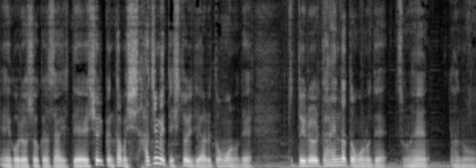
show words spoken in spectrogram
えー、ご了承ください。で趣里くん多分初めて1人でやると思うのでちょっといろいろ大変だと思うのでその辺あの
